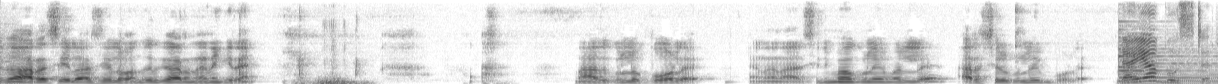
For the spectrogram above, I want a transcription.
ஏதோ அரசியல் ஆசையில் வந்திருக்காருன்னு நினைக்கிறேன். நான் அதுக்குள்ளே போகல ஏன்னா நான் சினிமாக்குள்ளேயும் வரல அரசியலுக்குள்ளேயும் போகல டயா பூஸ்டர்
